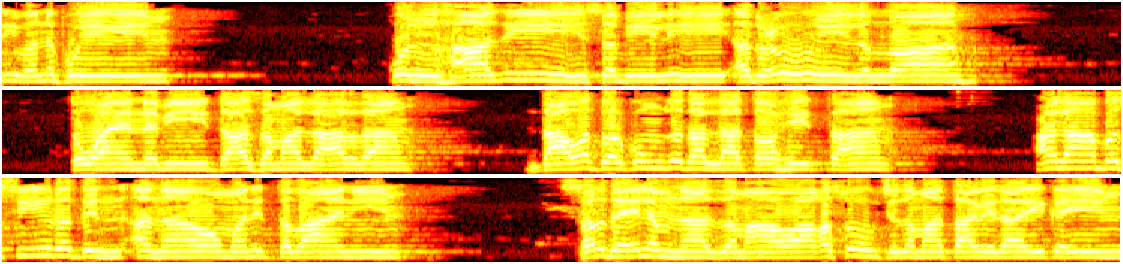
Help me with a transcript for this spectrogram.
دی ون پوئیم قل هذه سبيلي ادعو الى الله۔ تو اے نبی، دا زما لاردا دعوت ورکم زد اللہ توحید تا۔ علا بصیرت انا ومن اتبعنی سرد علم نا زما واغسوک چھ زما تابداری کئیم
